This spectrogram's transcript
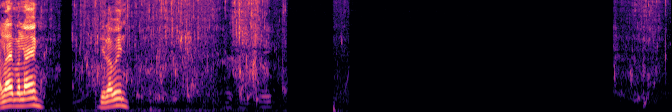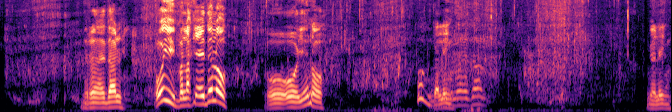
Alayim, alayim. Kilawin. Meron idol. Uy, malaki idol oh. Oo, oh, yun oh. Oh, galing. Galing.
